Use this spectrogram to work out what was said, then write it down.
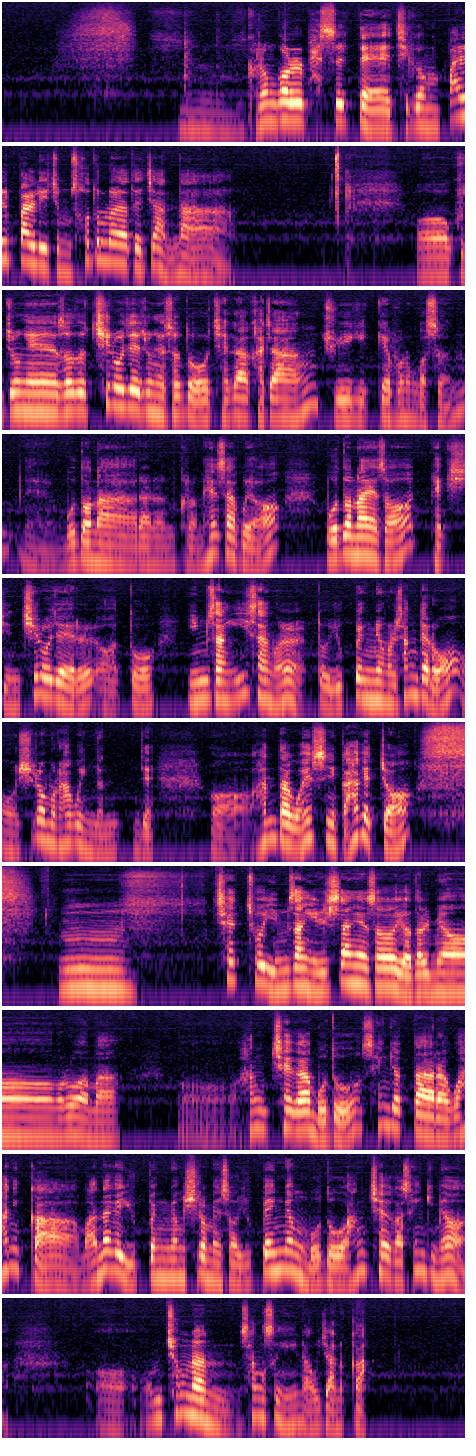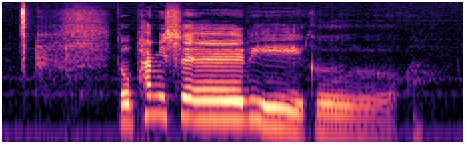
음, 그런 걸 봤을 때 지금 빨리빨리 좀 서둘러야 되지 않나. 어, 그 중에서도 치료제 중에서도 제가 가장 주의 깊게 보는 것은 네, 모더나라는 그런 회사고요. 모더나에서 백신 치료제를 어, 또 임상 이상을 또 600명을 상대로 어, 실험을 하고 있는 이제 어, 한다고 했으니까 하겠죠. 음, 최초 임상 일상에서 8명으로 아마 어, 항체가 모두 생겼다라고 하니까 만약에 600명 실험에서 600명 모두 항체가 생기면 어, 엄청난 상승이 나오지 않을까. 또 파미셀이 그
